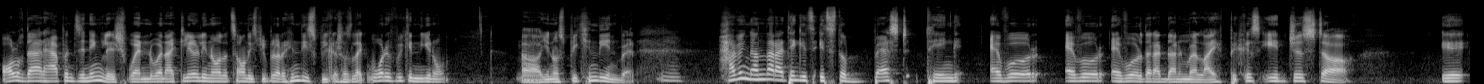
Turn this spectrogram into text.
all of that happens in english when when i clearly know that some of these people are hindi speakers i was like what if we can you know uh, you know speak hindi in bed Yeah. having done that i think it's it's the best thing ever ever ever that i've done in my life because it just uh it,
